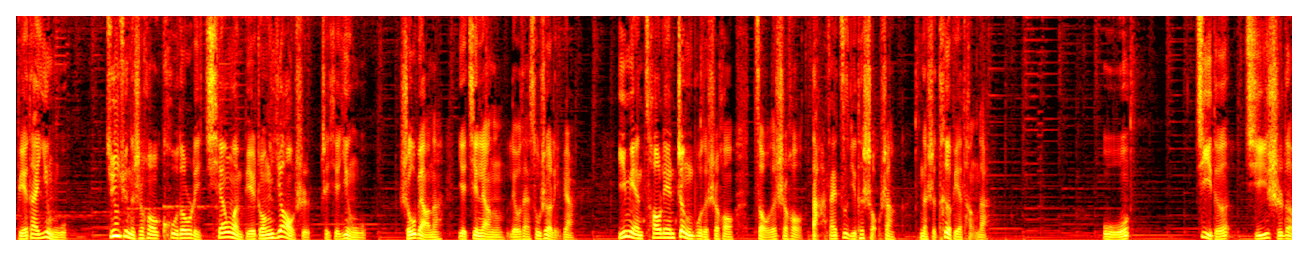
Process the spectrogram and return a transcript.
别带硬物，军训的时候裤兜里千万别装钥匙这些硬物，手表呢也尽量留在宿舍里边，以免操练正步的时候走的时候打在自己的手上，那是特别疼的。五，记得及时的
